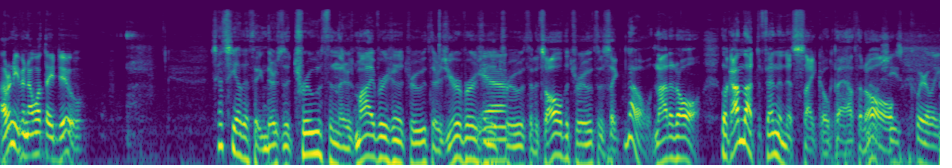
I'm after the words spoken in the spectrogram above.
I don't even know what they do. See, That's the other thing. There's the truth, and there's my version of the truth. There's your version of Yeah. the truth, and it's all the truth. It's like, no, not at all. Look, I'm not defending this psychopath at all. She's clearly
